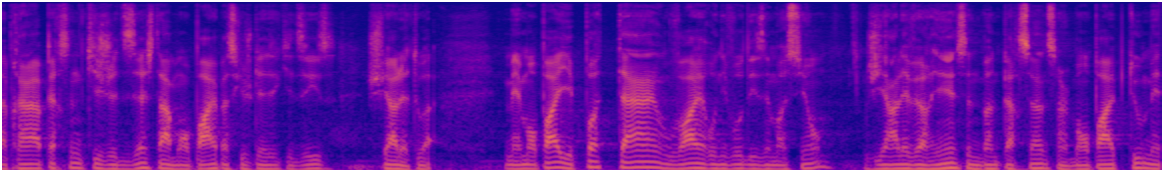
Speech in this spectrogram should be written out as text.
La première personne qui je disais, c'était à mon père parce que je voulais qu'il dise Je suis fier de toi. Mais mon père, il n'est pas tant ouvert au niveau des émotions. J'y enlève rien, c'est une bonne personne, c'est un bon père et tout, mais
